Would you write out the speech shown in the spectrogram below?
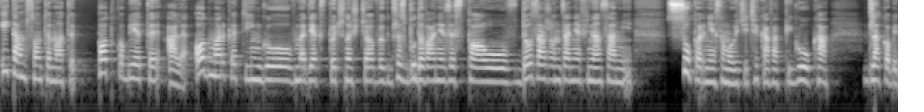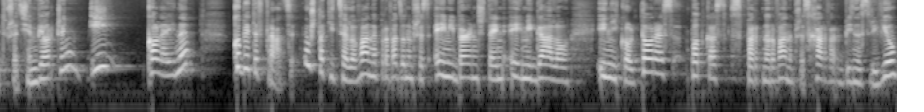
I tam są tematy pod kobiety, ale od marketingu w mediach społecznościowych, przez budowanie zespołów, do zarządzania finansami. Super niesamowicie ciekawa pigułka dla kobiet przedsiębiorczyń. I kolejny, Kobiety w pracy. Już taki celowany, prowadzony przez Amy Bernstein, Amy Gallo i Nicole Torres. Podcast spartnerowany przez Harvard Business Review.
